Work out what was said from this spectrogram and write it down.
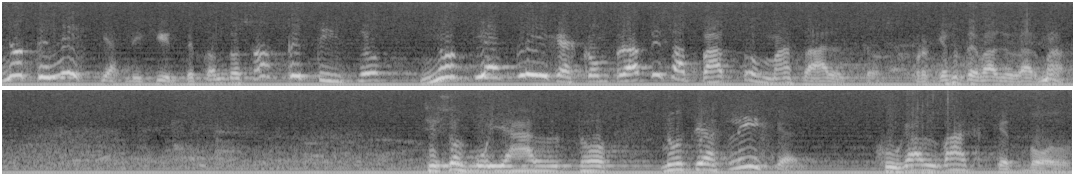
No tenés que afligirte. Cuando sos petizo, no te aflijas. Comprate zapatos más altos, porque eso te va a ayudar más. Si sos muy alto, no te aflijas. Jugar al básquetbol.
